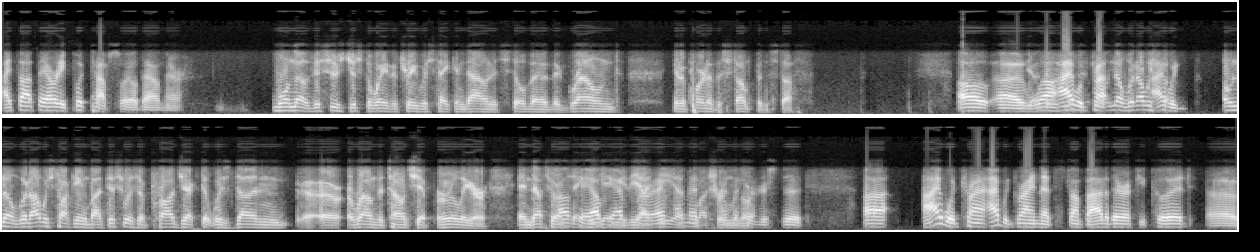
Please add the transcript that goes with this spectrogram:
I thought they already put topsoil down there. Well, no, this is just the way the tree was taken down. It's still the the ground, you know, part of the stump and stuff. Oh, uh, Yeah, well, I would probably. no. What I was I would. Oh no, what I was talking about, this was a project that was done uh, around the township earlier, and that's what I'm Okay, saying. He okay. gave I'm me the sorry. idea I, I, of mushroom I misunderstood. Uh, I would try. I would grind that stump out of there if you could. Uh,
